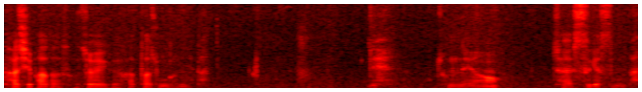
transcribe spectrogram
다시 받아서 저에게 갖다 준 겁니다. 네, 좋네요. 잘 쓰겠습니다.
